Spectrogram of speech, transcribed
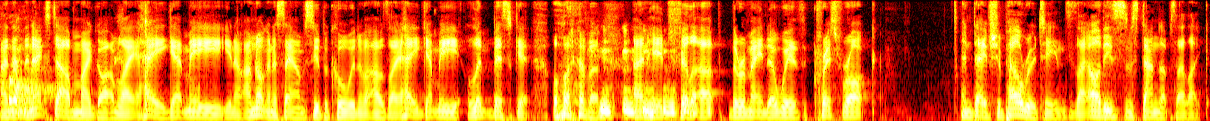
And then the next album I got, I'm like, hey, get me, you know, I'm not going to say I'm super cool with it, I was like, hey, get me Limp Bizkit or whatever. and he'd fill it up, the remainder, with Chris Rock and Dave Chappelle routines. He's like, oh, these are some stand ups I like.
